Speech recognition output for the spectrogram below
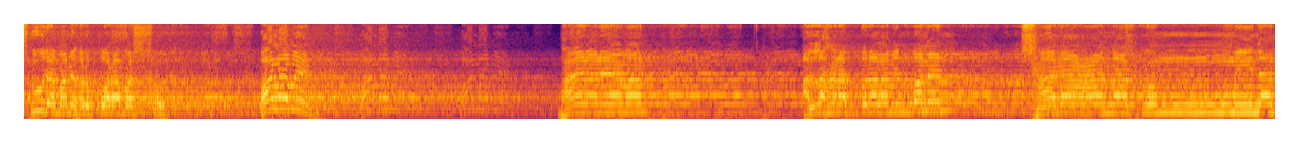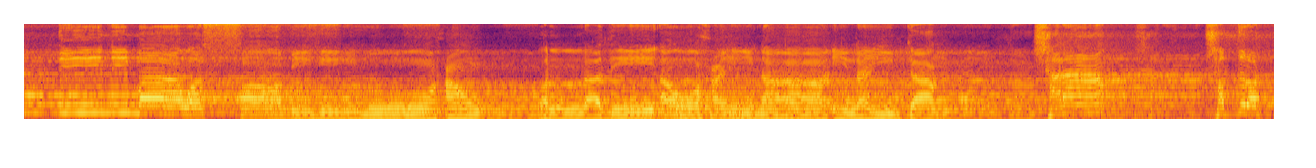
সুরা মানে হলো পরামর্শ পার্লামেন্ট ভাইরা আমার আল্লাহ রাব্বুল আলামিন বলেন شرع لكم من الدين ما وصى به نوحا والذي أوحينا إليك সারা শব্দের অর্থ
